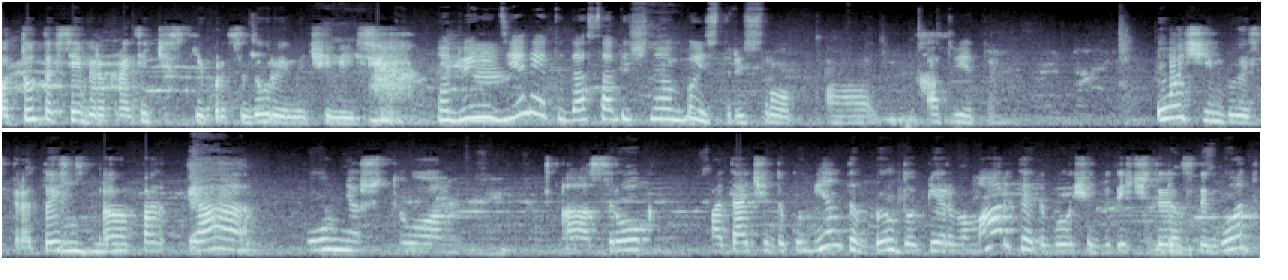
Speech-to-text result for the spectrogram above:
Вот тут-то все бюрократические процедуры и начались. Но две недели это достаточно быстрый срок а, ответа. Очень быстро. То есть угу. я помню, что э, срок подачи документов был до 1 марта, это был еще 2014 год,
